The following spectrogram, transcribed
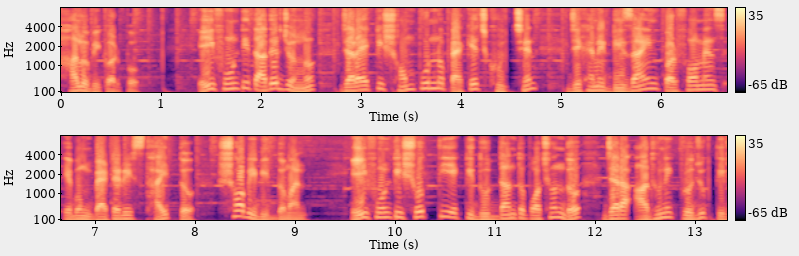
ভালো বিকল্প। এই ফোনটি তাদের জন্য যারা একটি সম্পূর্ণ প্যাকেজ খুঁজছেন, যেখানে ডিজাইন, পারফরম্যান্স এবং ব্যাটারির স্থায়িত্ব সবই বিদ্যমান। এই ফোনটি সত্যি একটি দুর্দান্ত পছন্দ যারা আধুনিক প্রযুক্তির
